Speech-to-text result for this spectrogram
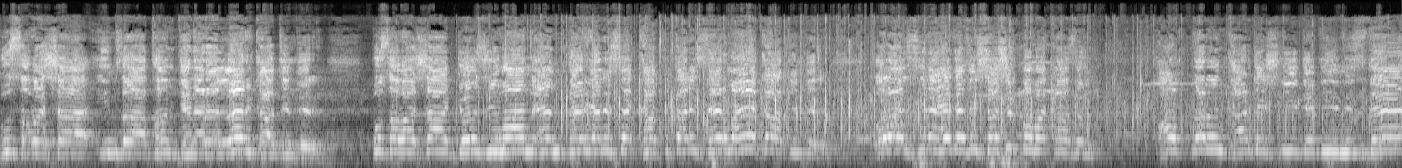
Bu savaşa imza atan generaller katildir. Bu savaşa göz yuman emperyalist ve kapitalist sermaye katildir. Dolayısıyla hedefi şaşırtmamak lazım. Halkların kardeşliği dediğimizde,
